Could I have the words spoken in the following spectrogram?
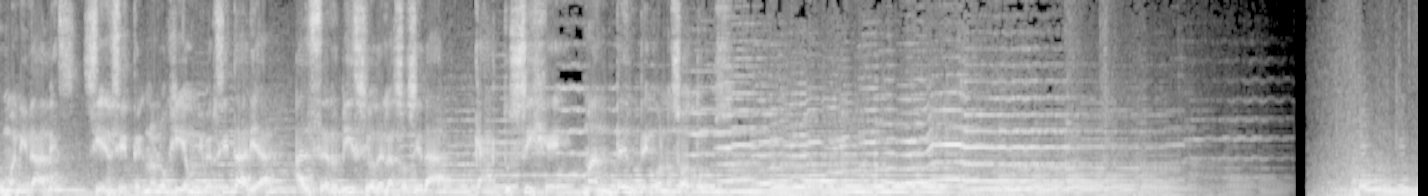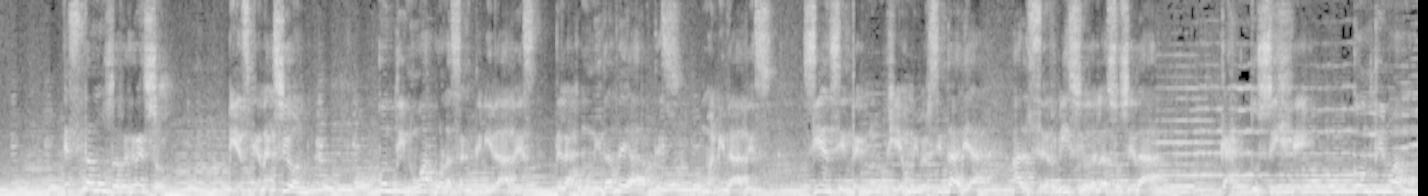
humanidades, ciencia y tecnología universitaria al servicio de la sociedad. Cactus mantente con nosotros. Estamos de regreso. Viesca en Acción continúa con las actividades de la comunidad de artes, humanidades, ciencia y tecnología universitaria al servicio de la sociedad. Cactus IGE. Continuamos.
